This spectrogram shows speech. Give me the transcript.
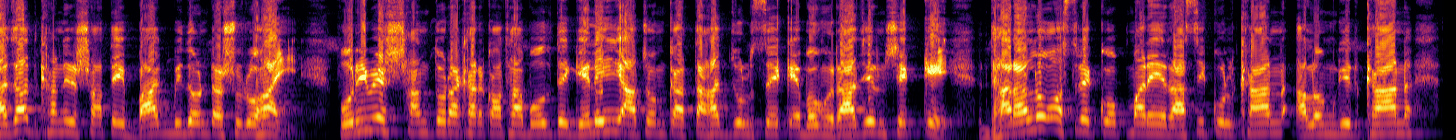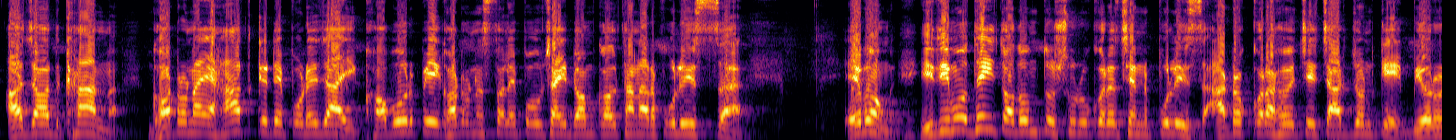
আজাদ খানের সাথে বাগবিদনটা শুরু হয়। পরিবেশ শান্ত রাখার কথা বলতে গেলেই আচমকা তাহাজ্জুল শেখ এবং রাজেন শেখকে ধারালো অস্ত্রে কোপ মারে রাসিকুল খান, আলমগীর খান, আজাদ খান। ঘটনায় হাত কেটে পড়ে যায়। খবর পেয়ে ঘটনাস্থলে পৌঁছায় দমকল থানার পুলিশ। এবং ইতিমধ্যেই তদন্ত শুরু করেছেন পুলিশ। আটক করা হয়েছে চারজনকে। ব্যুরো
